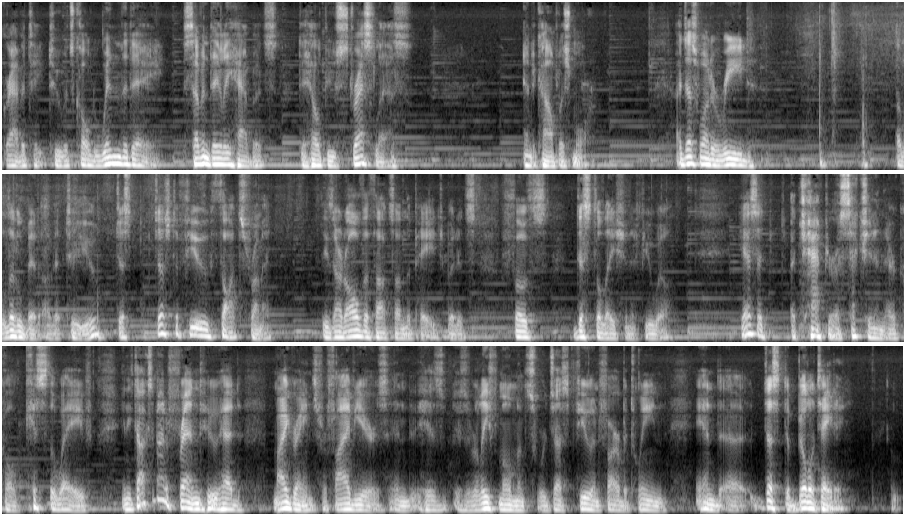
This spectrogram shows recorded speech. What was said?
gravitate to. It's called Win the Day Seven Daily Habits to Help You Stress Less and Accomplish More. I just want to read a little bit of it to you, just, just a few thoughts from it. These aren't all the thoughts on the page, but it's Foth's distillation, if you will. He has a, a chapter, a section in there called Kiss the Wave and he talks about a friend who had migraines for five years, and his, his relief moments were just few and far between and uh, just debilitating.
